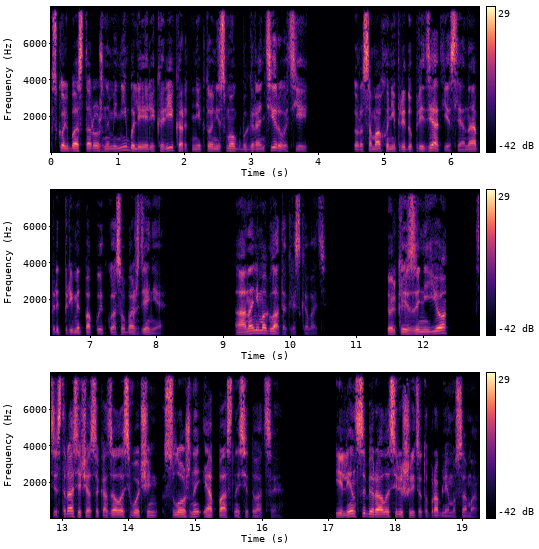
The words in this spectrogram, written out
Сколь бы осторожными ни были Эрик и Рикард, никто не смог бы гарантировать ей, что Росомаху не предупредят, если она предпримет попытку освобождения. А она не могла так рисковать. Только из-за нее сестра сейчас оказалась в очень сложной и опасной ситуации. И Лен собиралась решить эту проблему сама.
